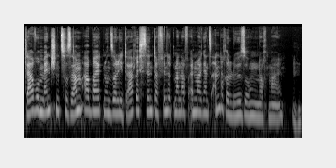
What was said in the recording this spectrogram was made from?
da, wo Menschen zusammenarbeiten und solidarisch sind, da findet man auf einmal ganz andere Lösungen nochmal. Mhm.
